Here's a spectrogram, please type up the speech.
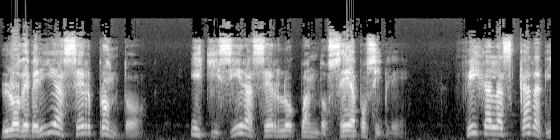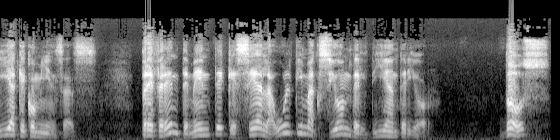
lo debería hacer pronto y quisiera hacerlo cuando sea posible. Fíjalas cada día que comienzas, preferentemente que sea la última acción del día anterior. 2.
